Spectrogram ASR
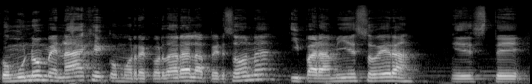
como un homenaje, como recordar a la persona y para mí eso era, este,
